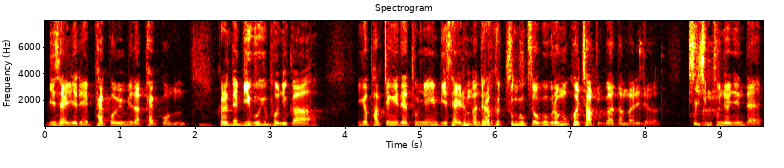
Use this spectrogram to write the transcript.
미사일 이름이 백곰입니다. 백곰. 그런데 미국이 보니까 이거 박정희 대통령이 미사일을 만들어서 중국 쏘고 그러면 골치 아플 것 같단 말이죠. 79년인데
